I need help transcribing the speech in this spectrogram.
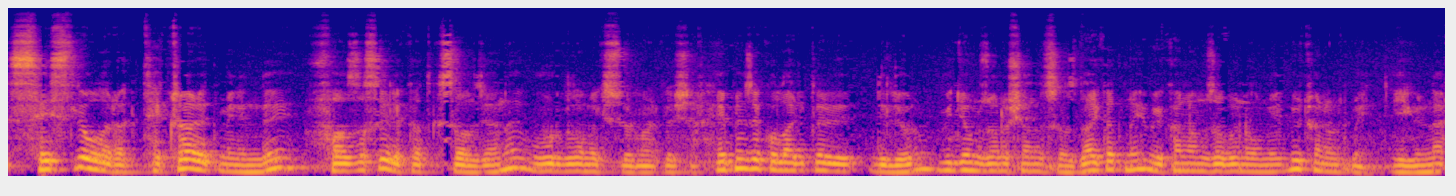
sesli olarak tekrar etmenin de fazlasıyla katkı sağlayacağını vurgulamak istiyorum arkadaşlar. Hepinize kolaylıklar diliyorum. Videomuza hoşlanırsanız like atmayı ve kanalımıza abone olmayı lütfen unutmayın. İyi günler.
